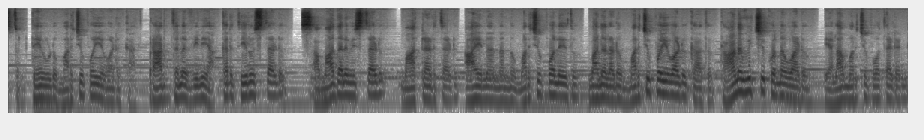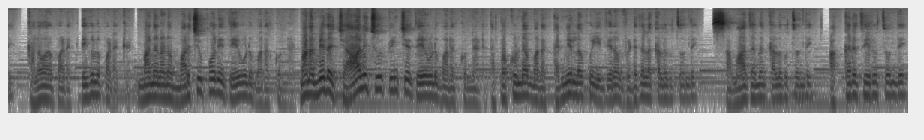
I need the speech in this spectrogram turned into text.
నడిపిస్తుంది దేవుడు మర్చిపోయేవాడు కాదు. ప్రార్థన విని అక్కర తీరుస్తాడు సమాధానమిస్తాడు మాట్లాడతాడు. ఆయన నన్ను మర్చిపోలేదు మనలను మర్చిపోయేవాడు కాదు. ప్రాణమిచ్చి కొన్నవాడు ఎలా మర్చిపోతాడండి? కలవరపడక దిగులు పడక. మనలను మర్చిపోని దేవుడు మనకున్నాడు. మన మీద జాలి చూపించే దేవుడు మనకున్నాడు. తప్పకుండా మన కన్యలకు ఈ దినం విడుదల కలుగుతుంది సమాధానం కలుగుతుంది అక్కర తీరుతుంది.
